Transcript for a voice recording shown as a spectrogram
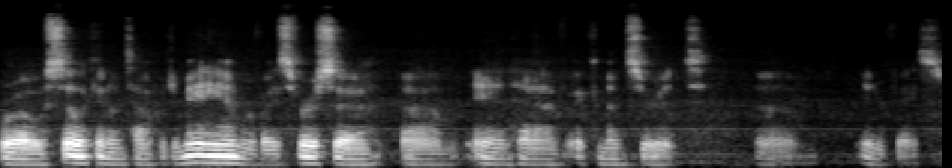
grow silicon on top of germanium or vice versa um, and have a commensurate um, interface.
